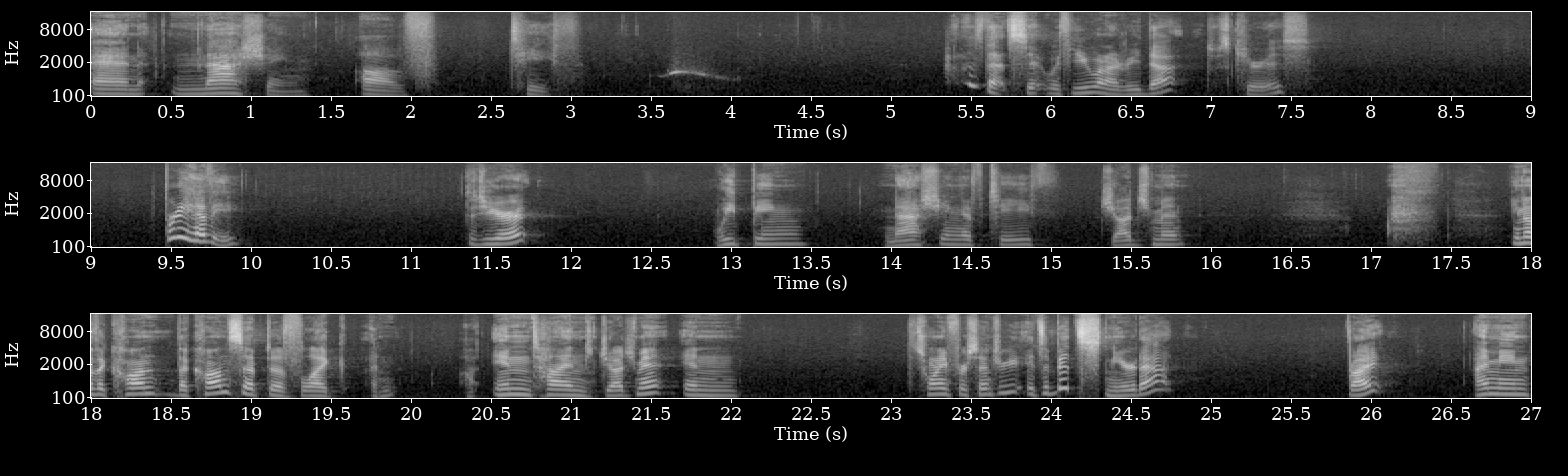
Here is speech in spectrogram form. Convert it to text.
and gnashing of teeth. How does that sit with you when I read that? Just curious. Pretty heavy. Did you hear it? Weeping, gnashing of teeth, judgment. You know, the, con- the concept of like an uh, end times judgment in the 21st century, it's a bit sneered at right? I mean,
